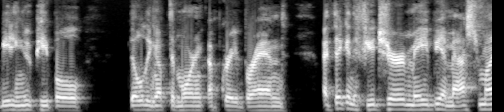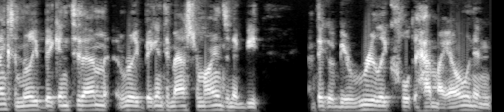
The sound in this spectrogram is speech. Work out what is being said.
meeting new people, building up the Morning Upgrade brand. I think in the future maybe a mastermind because I'm really big into them, really big into masterminds, and it'd be I think it would be really cool to have my own and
